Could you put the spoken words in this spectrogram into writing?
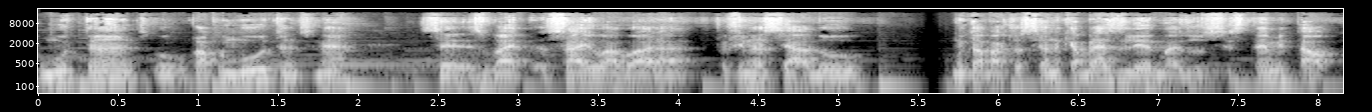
o Mutant, o próprio Mutant, né? Cê- vai, saiu agora, foi financiado muito abaixo do oceano, que é brasileiro, mas o sistema e tal.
